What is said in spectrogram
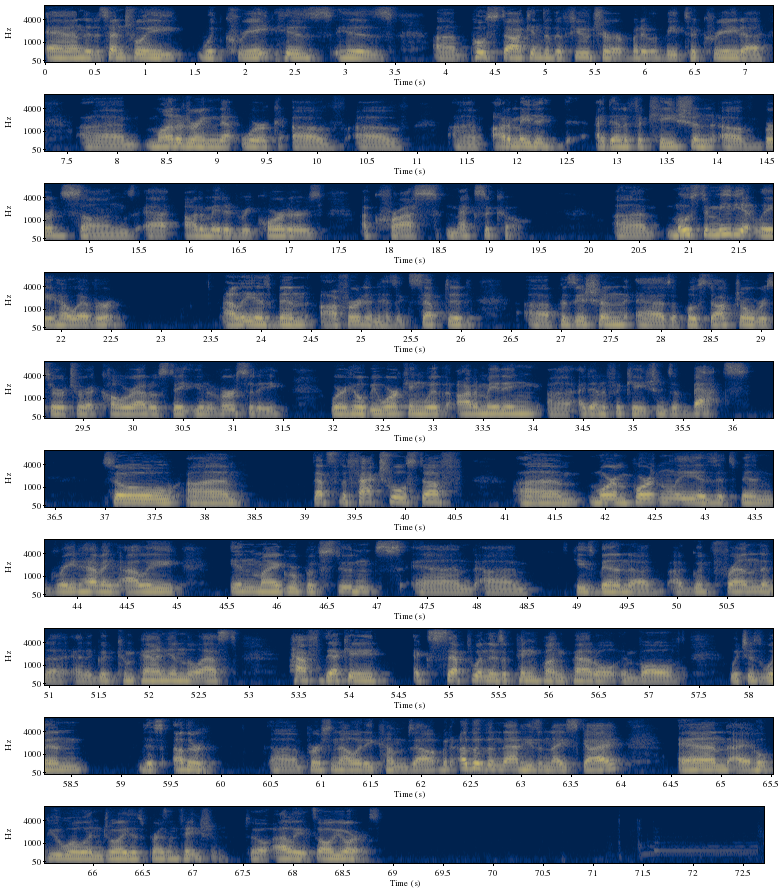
and it essentially would create his his uh, postdoc into the future, but it would be to create a um, monitoring network of, of um, automated identification of bird songs at automated recorders across Mexico. Um, most immediately, however, Ali has been offered and has accepted uh, position as a postdoctoral researcher at Colorado State University, where he'll be working with automating uh, identifications of bats. So um, that's the factual stuff. Um, more importantly is it's been great having Ali in my group of students and um, he's been a, a, good friend and a, and a good companion the last half decade except when there's a ping pong paddle involved, which is when this other uh, personality comes out. But other than that, he's a nice guy. And I hope you will enjoy his presentation. So Ali, it's all yours.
